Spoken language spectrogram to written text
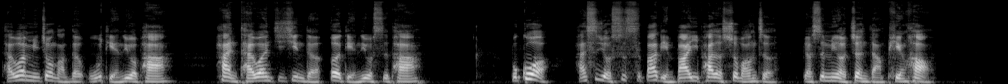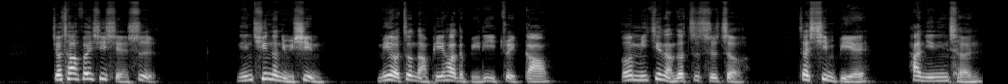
台湾民众党的五点六趴和台湾激进的二点六四趴。不过，还是有四十八点八一趴的受访者表示没有政党偏好。交叉分析显示，年轻的女性没有政党偏好的比例最高，而民进党的支持者。在性别和年龄层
